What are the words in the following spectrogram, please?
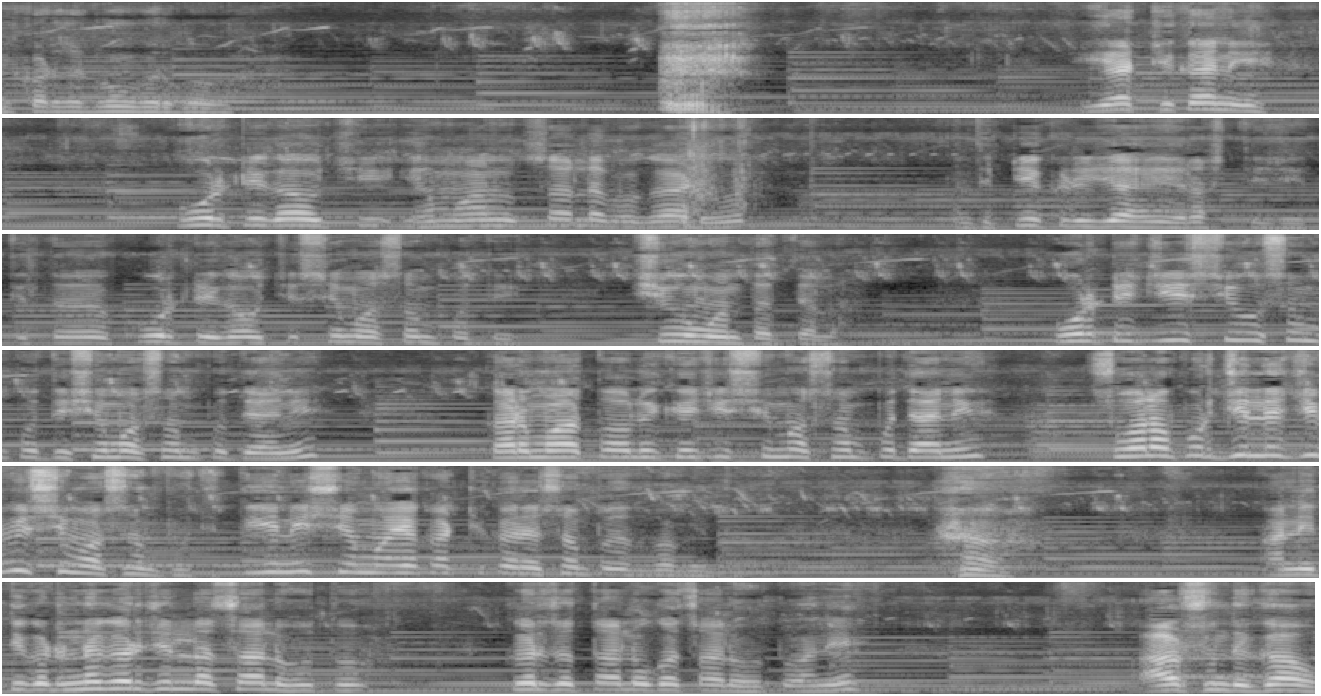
इकडचं डोंगर बघा. या ठिकाणी कोरटी गावची ह्या माणूस चालला बघा गाडीवर. आणि ती टेकडी जी आहे रस्त्याची तिथं कोरटी गावची सीमा संपत्ती शिव म्हणतात त्याला. कोरटीची शिव संपत्ती सीमा संपत्ती आणि करमाळ तालुक्याची सीमा संपत्ती आणि सोलापूर जिल्ह्याची बी सीमा संपत्ती तिन्ही सीमा एका ठिकाणी संपतात बघितलं हां. आणि तिकडं नगर जिल्हा चालू होतो कर्जत तालुका चालू होतो आणि आळसुंदे गाव.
